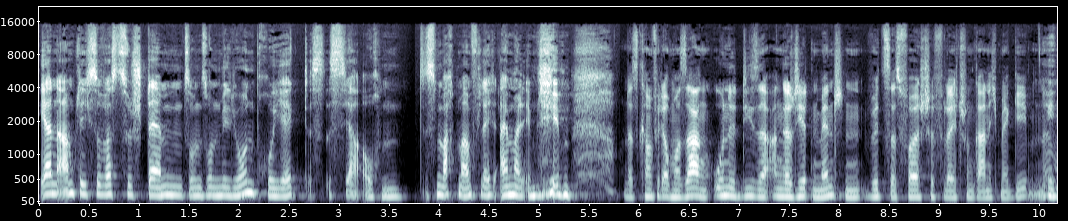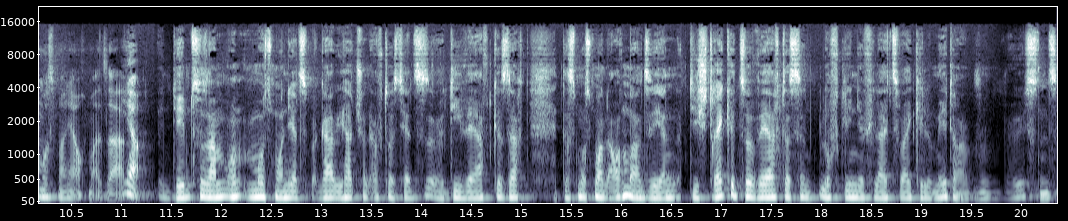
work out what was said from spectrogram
ehrenamtlich sowas zu stemmen, so, so ein Millionenprojekt, das ist ja auch ein, das macht man vielleicht einmal im Leben. Und das kann man vielleicht auch mal sagen, ohne diese engagierten Menschen wird es das Feuerschiff vielleicht schon gar nicht mehr geben, ne? muss man ja auch mal sagen. Ja, In dem Zusammenhang muss man jetzt, Gabi hat schon öfters jetzt äh, die Werft gesagt, das muss man auch mal sehen. Die Strecke zur Werft, das sind Luftlinie vielleicht zwei Kilometer höchstens.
